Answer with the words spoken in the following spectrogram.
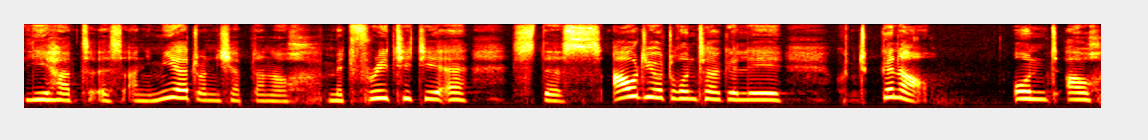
Lee hat es animiert und ich habe dann noch mit FreeTTS das Audio drunter gelegt. Genau. Und auch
